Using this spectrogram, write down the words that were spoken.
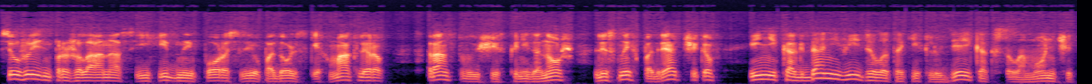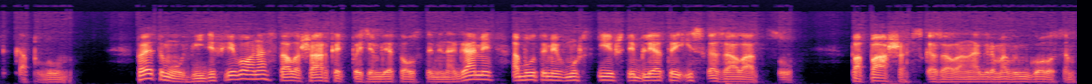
Всю жизнь прожила она с ехидной порослью подольских маклеров, странствующих книгонож, лесных подрядчиков — и никогда не видела таких людей, как Соломончик Каплун. Поэтому, увидев его, она стала шаркать по земле толстыми ногами, обутыми в мужские штиблеты, и сказала отцу. «Папаша», — сказала она громовым голосом,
